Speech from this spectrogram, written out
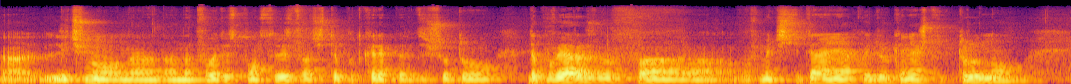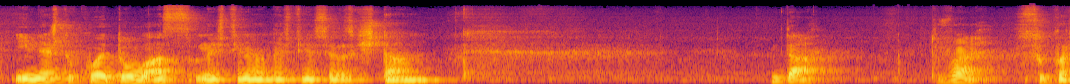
а, лично на, на, на твоите спонсори за това, че те подкрепят, защото да повярваш в, а, в мечтите на някой друг е нещо трудно и нещо, което аз наистина, наистина се възхищавам. Да, това е. Супер.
